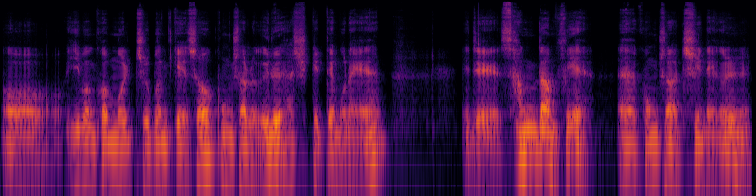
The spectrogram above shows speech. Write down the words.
어, 이번 건물주 분께서 공사를 의뢰하셨기 때문에 이제 상담 후에 에, 공사 진행을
